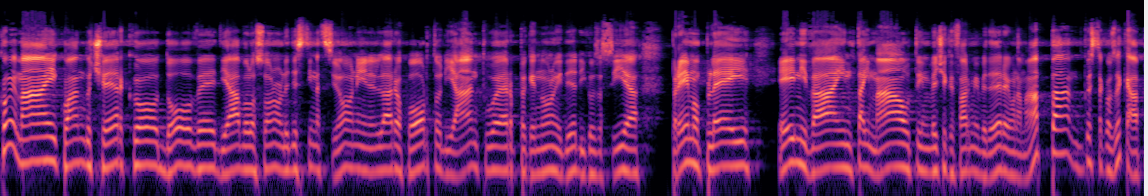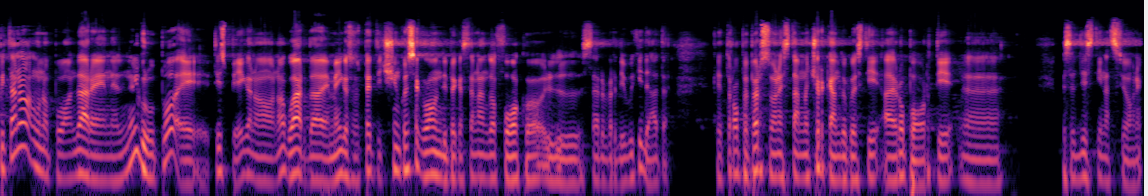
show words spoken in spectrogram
come mai quando cerco dove diavolo sono le destinazioni nell'aeroporto di Antwerp, che non ho idea di cosa sia, premo play e mi va in timeout invece che farmi vedere una mappa, queste cose capitano, uno può andare nel, nel gruppo e ti spiegano, no guarda è meglio se aspetti 5 secondi perché sta andando a fuoco il server di Wikidata, che troppe persone stanno cercando questi aeroporti. Eh, queste destinazioni.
